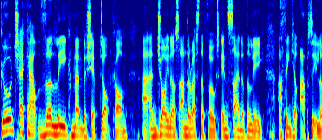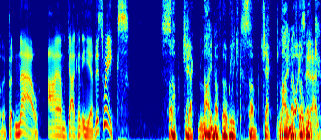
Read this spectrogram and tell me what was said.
go and check out theleaguemembership.com uh, and join us and the rest of the folks inside of the league i think you'll absolutely love it but now i am gagging to hear this week's Subject line of the week. Subject line of the it week.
